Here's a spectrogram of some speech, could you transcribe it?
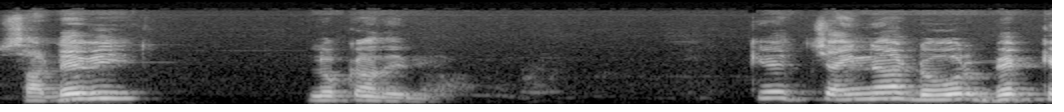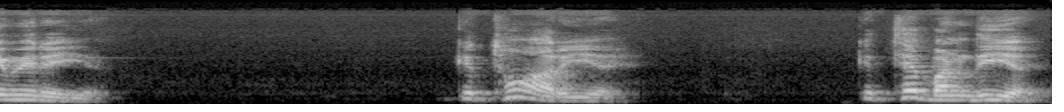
ਸਾਡੇ ਵੀ, ਲੋਕਾਂ ਦੇ ਵੀ, ਕਿ ਚਾਈਨਾ ਡੋਰ ਵਿਕ ਕਿਵੇਂ ਰਹੀ ਹੈ? ਕਿੱਥੋਂ ਆ ਰਹੀ ਹੈ? ਕਿੱਥੇ ਬਣਦੀ ਹੈ?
